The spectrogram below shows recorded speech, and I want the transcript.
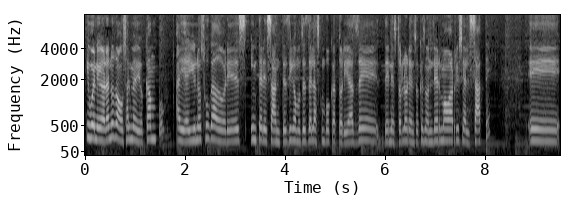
y bueno, y ahora nos vamos al medio campo. Ahí hay unos jugadores interesantes, digamos, desde las convocatorias de, de Néstor Lorenzo, que son Lerma Barrios y Alzate. Eh,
